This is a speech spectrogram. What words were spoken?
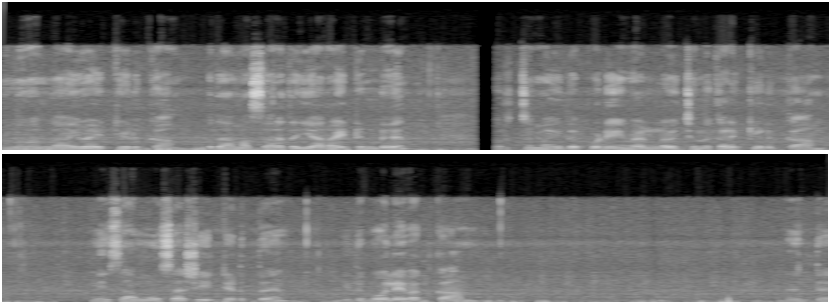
ഒന്ന് നന്നായി വഴറ്റിയെടുക്കാം അപ്പോൾ ആ മസാല തയ്യാറായിട്ടുണ്ട്. കുറച്ച് മൈദപ്പൊടി വെള്ളം ഒഴിച്ചൊന്ന് കലക്കിയെടുക്കാം. ഇനി സമൂസ ഷീറ്റ് എടുത്ത് ഇതുപോലെ വെക്കാം. എന്നിട്ട്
